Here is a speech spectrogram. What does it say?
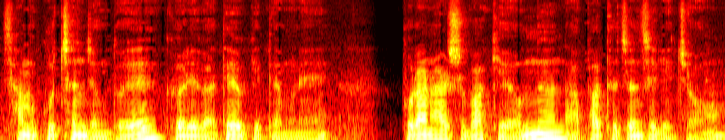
3억 9천 정도의 거래가 되었기 때문에 불안할 수밖에 없는 아파트 전세겠죠.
